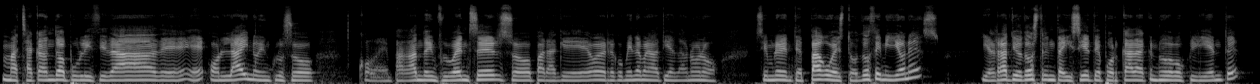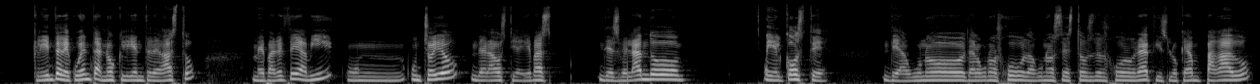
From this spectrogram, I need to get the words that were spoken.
machacando a publicidad online o incluso eh, pagando influencers o para que oh, recomiéndame la tienda. No, no. Simplemente pago esto, 12 millones y el ratio 2,37 por cada nuevo cliente. Cliente de cuenta, no cliente de gasto. Me parece a mí un, un chollo de la hostia. Además, desvelando el coste de algunos, de algunos juegos, de algunos de estos dos juegos gratis, lo que han pagado.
